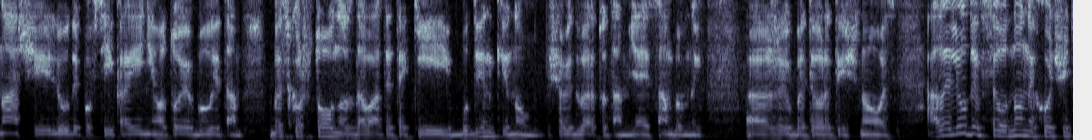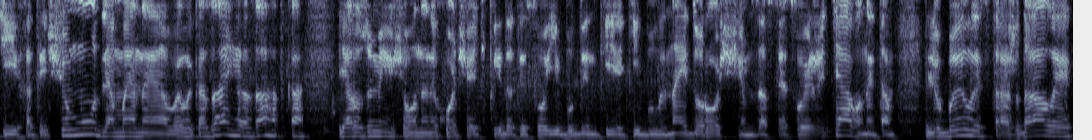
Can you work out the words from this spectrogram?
наші люди по всій країні готові були там безкоштовно здавати такі будинки. Ну що відверто там я і сам би в них е, жив би теоретично. Ось але люди все одно не хочуть їхати. Чому для мене велика загадка? Я розумію, що вони не хочуть кидати свої будинки, які були найдорожчим за все своє життя. Вони там любили, страждали,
